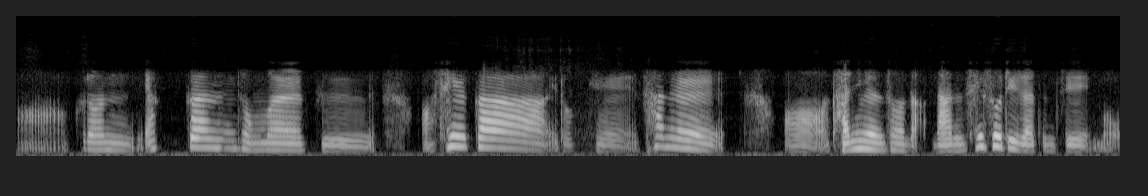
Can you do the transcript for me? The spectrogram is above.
어, 그런 약간 정말 그 어, 새가 이렇게 산을 어, 다니면서 나, 나는 새소리라든지 뭐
